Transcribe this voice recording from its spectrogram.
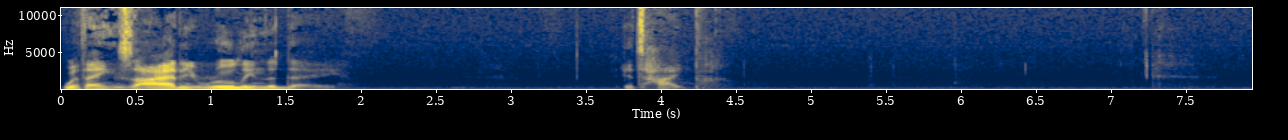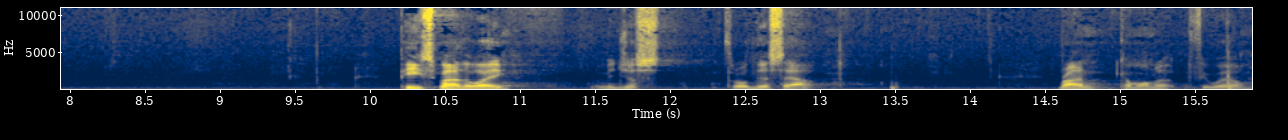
with anxiety ruling the day, it's hype. Peace, by the way, let me just throw this out. Brian, come on up, if you will.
